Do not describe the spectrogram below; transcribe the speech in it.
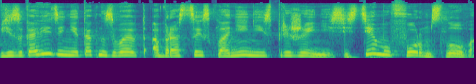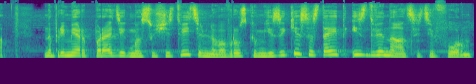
В языковедении так называют образцы склонений и спряжений, систему форм слова. Например, парадигма существительного в русском языке состоит из 12 форм,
